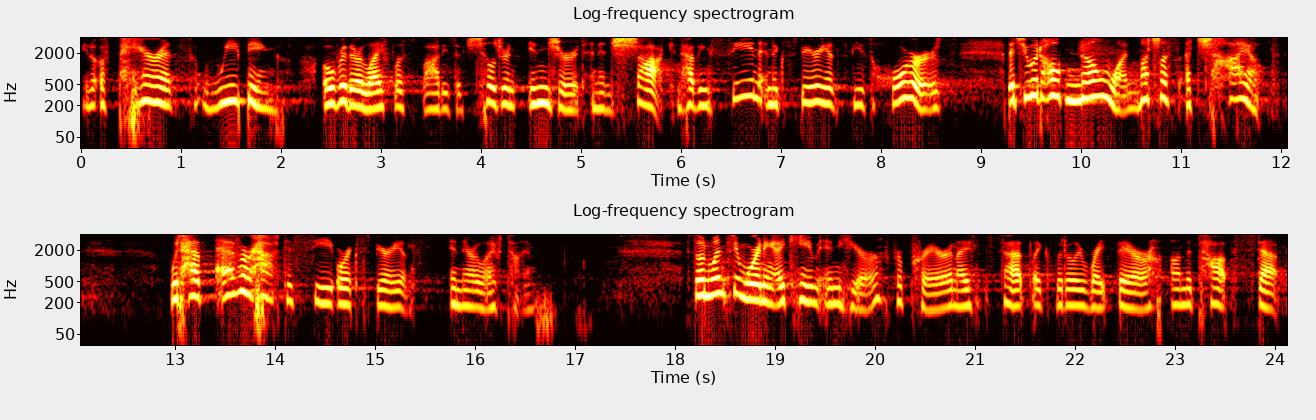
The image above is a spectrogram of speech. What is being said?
you know, of parents weeping over their lifeless bodies, of children injured and in shock, and having seen and experienced these horrors that you would hope no one, much less a child, would have ever have to see or experience in their lifetime. So on Wednesday morning, I came in here for prayer and I sat like literally right there on the top step.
